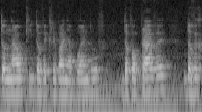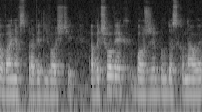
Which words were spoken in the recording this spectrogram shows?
do nauki, do wykrywania błędów, do poprawy, do wychowania w sprawiedliwości, aby człowiek Boży był doskonały,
